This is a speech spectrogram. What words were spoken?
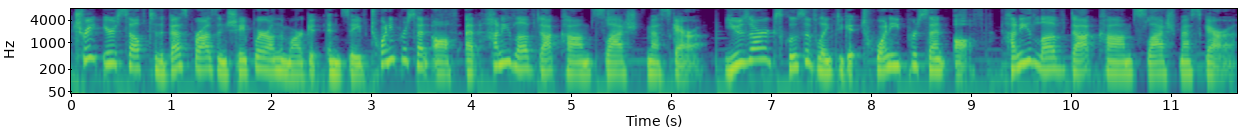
Treat yourself to the best bras and shapewear on the market and save 20% off at honeylove.com slash mascara. Use our exclusive link to get 20% off. honeylove.com slash mascara.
